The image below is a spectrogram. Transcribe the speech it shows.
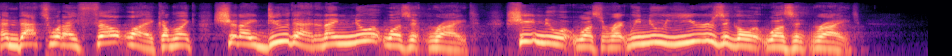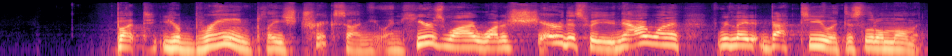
And that's what I felt like. I'm like, should I do that? And I knew it wasn't right. She knew it wasn't right. We knew years ago it wasn't right. But your brain plays tricks on you. And here's why I want to share this with you. Now I want to relate it back to you at this little moment.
